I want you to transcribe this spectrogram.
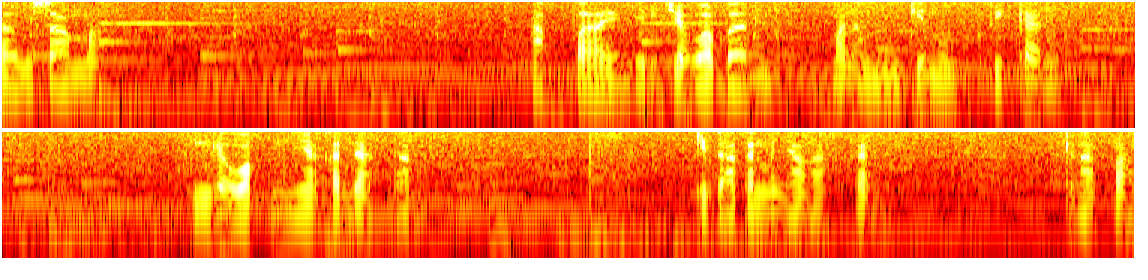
selalu sama apa yang jadi jawaban, mana mungkin membuktikan hingga waktunya akan datang. Kita akan menyalahkan kenapa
